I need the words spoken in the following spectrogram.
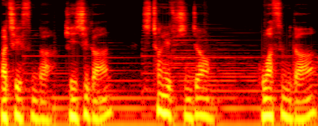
마치겠습니다. 긴 시간 시청해주신 점 고맙습니다.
